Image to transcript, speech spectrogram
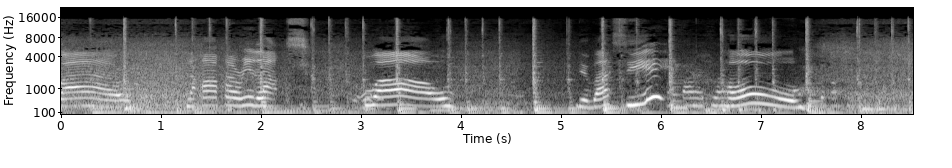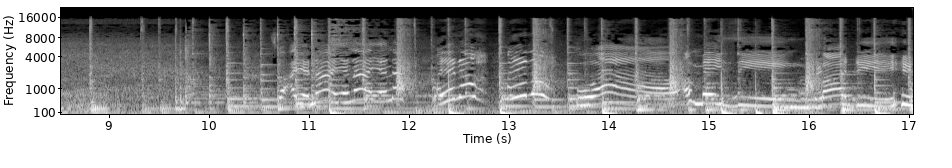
Wow! Nakaka-relax. Wow! Di ba? See? Oh! So, ayan na, ayan na, ayan na! Ayan na! Ayan na! Wow! Amazing body!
